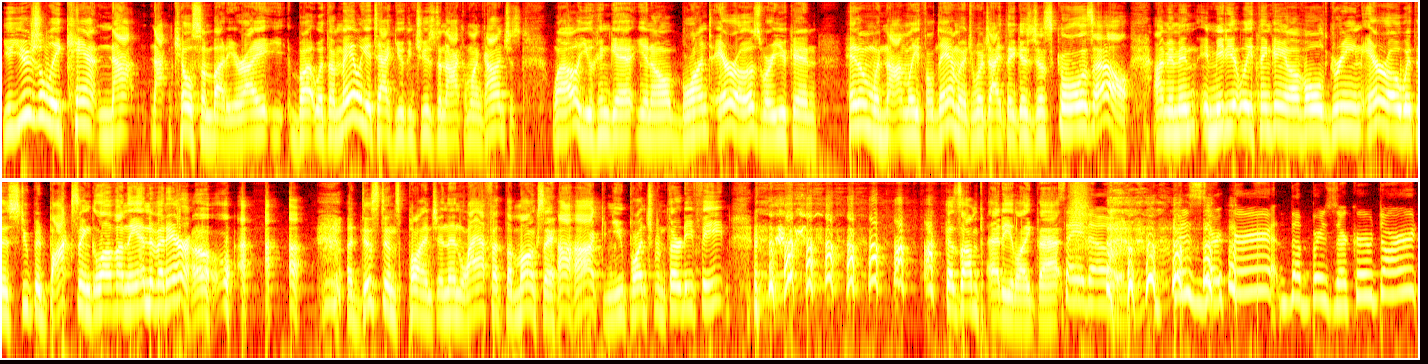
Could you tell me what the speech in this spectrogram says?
you usually can't not not kill somebody, right? But with a melee attack, you can choose to knock them unconscious. Well, you can get you know blunt arrows where you can hit them with non-lethal damage, which I think is just cool as hell. I'm Im- immediately thinking of old Green Arrow with his stupid boxing glove on the end of an arrow. a distance punch, and then laugh at the monk, say, ha ha, can you punch from 30 feet? Because I'm petty like that. Say though, Berserker, the Berserker dart,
